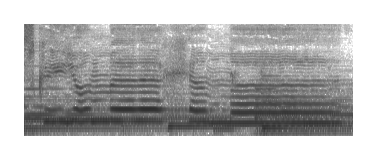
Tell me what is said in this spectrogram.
es que yo me deje amar.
